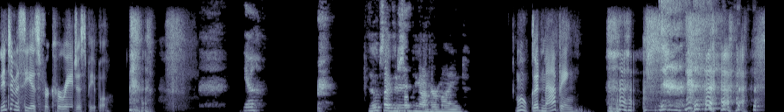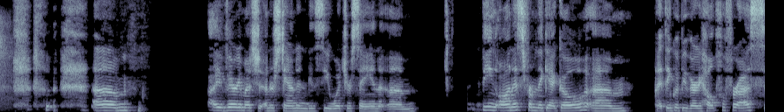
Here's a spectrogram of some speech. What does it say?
Intimacy is for courageous people. Yeah. It looks like there's something on her mind. Oh good mapping. Um I very much understand and can see what you're saying. Um, being honest from the get go, um, I think would be very helpful for us.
